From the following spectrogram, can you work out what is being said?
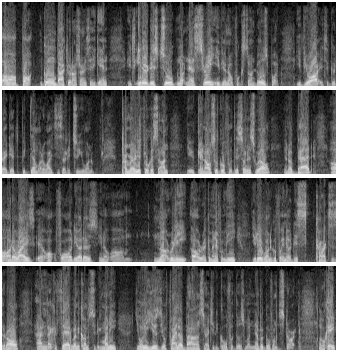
Uh, but going back to what I was trying to say again, it's either these two, not necessary if you're not focused on those, but if you are, it's a good idea to pick them. Otherwise, these are the two you want to primarily focus on. You can also go for this one as well. They're not bad. Uh, otherwise, uh, for all the others, you know, um, not really uh, recommended for me. You don't want to go for any of these characters at all. And like I said, when it comes to the money, you only use your final balance to actually go for those money. Never go from the start. Okay.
